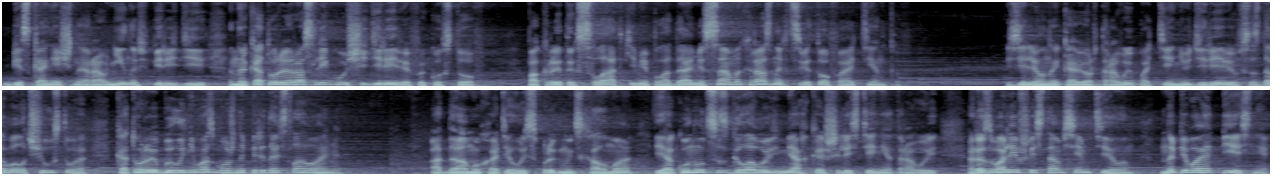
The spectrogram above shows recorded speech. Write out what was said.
Бесконечная равнина впереди, на которой росли гущи деревьев и кустов, покрытых сладкими плодами самых разных цветов и оттенков. Зеленый ковер травы под тенью деревьев создавал чувство, которое было невозможно передать словами. Адаму хотелось спрыгнуть с холма и окунуться с головой в мягкое шелестение травы, развалившись там всем телом, напевая песни,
